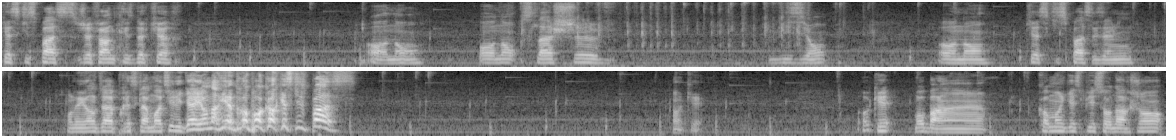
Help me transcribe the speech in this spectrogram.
Qu'est-ce qui se passe? Je vais faire une crise de cœur. Oh non. Oh non, slash euh, vision. Oh non. Qu'est-ce qui se passe, les amis? On est rendu à presque la moitié, les gars, et on a rien drop encore Qu'est-ce qui se passe? Ok. Ok. Bon ben... Comment gaspiller son argent?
